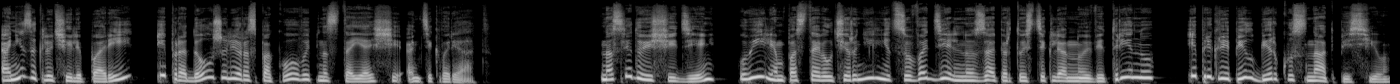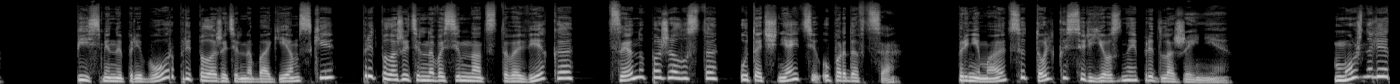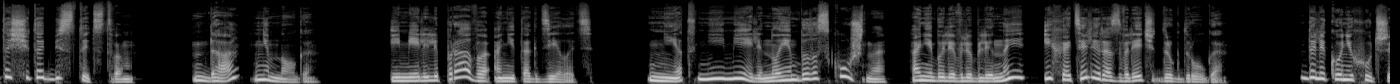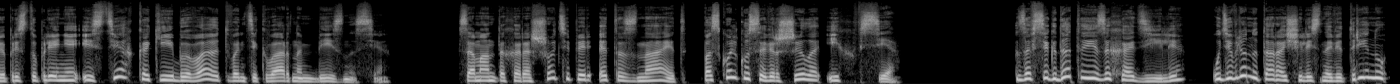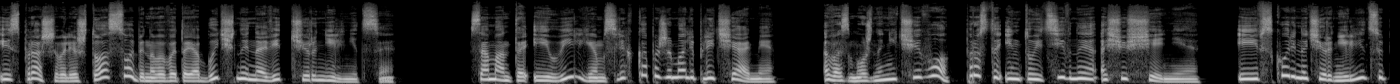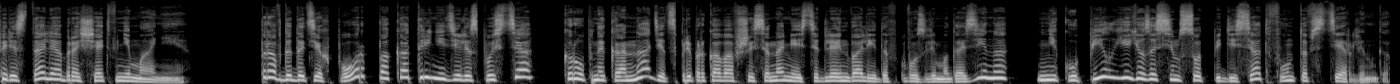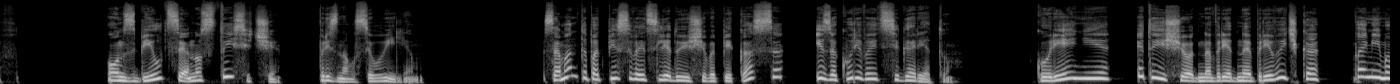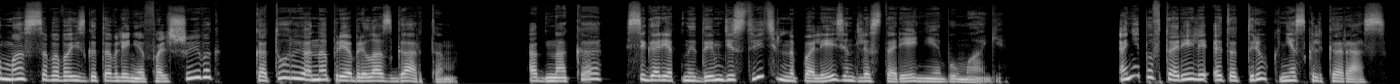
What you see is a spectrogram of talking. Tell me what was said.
Они заключили пари и продолжили распаковывать настоящий антиквариат. На следующий день Уильям поставил чернильницу в отдельную запертую стеклянную витрину и прикрепил бирку с надписью «Письменный прибор, предположительно богемский, предположительно XVIII века, цену, пожалуйста, уточняйте у продавца. Принимаются только серьезные предложения». Можно ли это считать бесстыдством? Да, немного. Имели ли право они так делать? Нет, не имели, но им было скучно. Они были влюблены и хотели развлечь друг друга. Далеко не худшее преступление из тех, какие бывают в антикварном бизнесе. Саманта хорошо теперь это знает, поскольку совершила их все. Завсегда-то и заходили, удивленно таращились на витрину и спрашивали, что особенного в этой обычной на вид чернильнице. Саманта и Уильям слегка пожимали плечами. Возможно, ничего, просто интуитивное ощущение. И вскоре на чернильницу перестали обращать внимание. Правда, до тех пор, пока три недели спустя крупный канадец, припарковавшийся на месте для инвалидов возле магазина, не купил ее за 750 фунтов стерлингов. «Он сбил цену с тысячи», — признался Уильям. Саманта подписывает следующего Пикассо и закуривает сигарету. Курение — это еще одна вредная привычка, помимо массового изготовления фальшивок, которую она приобрела с Гартом. Однако сигаретный дым действительно полезен для старения бумаги. Они повторили этот трюк несколько раз.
